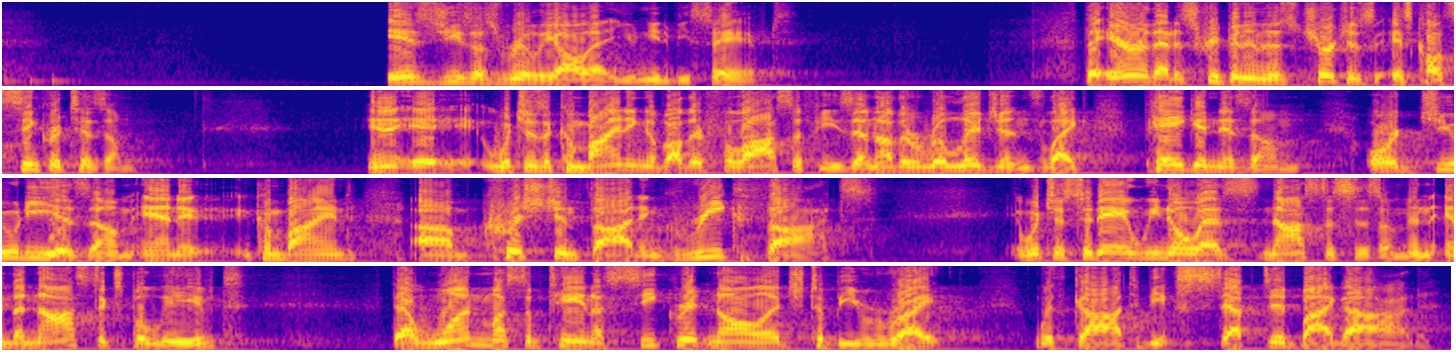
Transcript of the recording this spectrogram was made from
is Jesus really all that you need to be saved? The error that is creeping into this church is, is called syncretism, which is a combining of other philosophies and other religions like paganism or Judaism, and it combined um, Christian thought and Greek thought, which is today we know as Gnosticism. And, and the Gnostics believed that one must obtain a secret knowledge to be right with God, to be accepted by God.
